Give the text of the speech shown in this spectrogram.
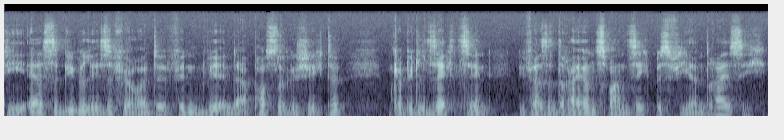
Die erste Bibellese für heute finden wir in der Apostelgeschichte im Kapitel 16, die Verse 23 bis 34.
